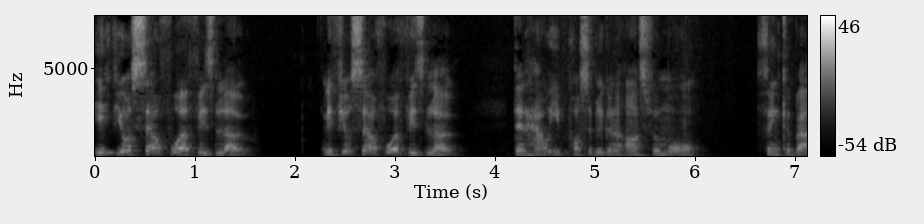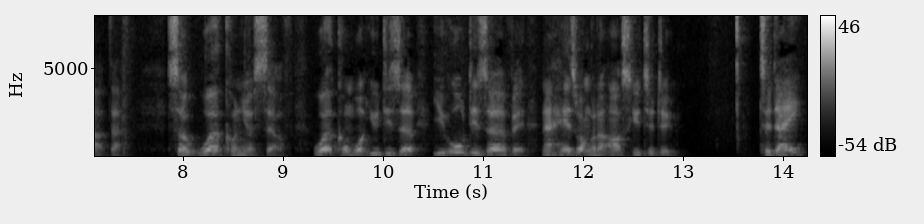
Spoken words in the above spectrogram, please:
if your self worth is low, if your self worth is low, then how are you possibly going to ask for more? Think about that. So work on yourself. Work on what you deserve. You all deserve it. Now, here's what I'm going to ask you to do. Today,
